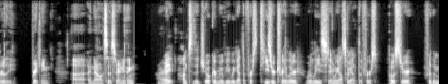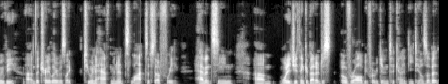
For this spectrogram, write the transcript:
really breaking uh, analysis or anything. All right, on to the Joker movie. We got the first teaser trailer released, and we also got the first poster for the movie. Uh, the trailer was like two and a half minutes, lots of stuff we haven't seen. Um, what did you think about it just overall before we get into kind of details of it?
